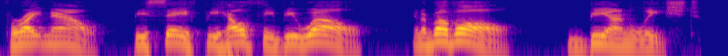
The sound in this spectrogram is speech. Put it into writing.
For right now, be safe, be healthy, be well, and above all, be unleashed.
